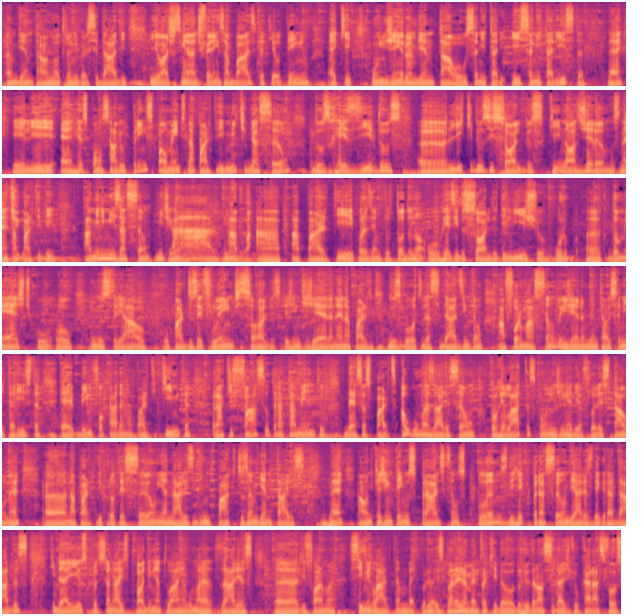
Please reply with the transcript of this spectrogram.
ambiental em outra universidade e eu acho assim a diferença básica que eu tenho é que o engenheiro ambiental ou sanitari e sanitarista né? Ele é responsável principalmente na parte de mitigação dos resíduos ah, líquidos e sólidos que nós geramos, né? A parte de a minimização. Ah, a, a, a parte, por exemplo, todo no- o resíduo sólido de lixo ur- ah, doméstico ou industrial, o par dos efluentes sólidos que a gente gera, né, na parte do esgoto das cidades. Então, a formação do engenheiro ambiental e sanitarista é bem focada na parte química para que faça o tratamento dessas partes. Algumas áreas são correlatas com a engenharia florestal, né, ah, na parte de proteção e análise de impactos ambientais, né, aonde que a gente tem os PRADs, que são os planos de recuperação de áreas degradadas, que daí os profissionais podem atuar em algumas áreas ah, de forma similar também. Por exemplo, esse planejamento aqui do, do Rio da nossa cidade, que o Cará, se for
